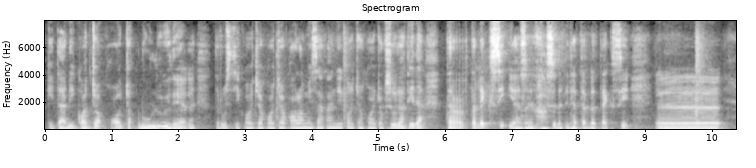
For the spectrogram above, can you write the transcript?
Kita dikocok-kocok dulu gitu ya kan. Terus dikocok-kocok kalau misalkan dikocok-kocok sudah tidak terdeteksi ya kalau sudah tidak terdeteksi. Eh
